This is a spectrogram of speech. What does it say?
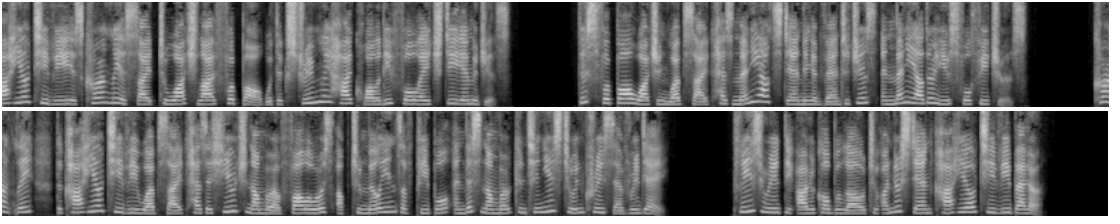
Caheo TV is currently a site to watch live football with extremely high quality full HD images. This football watching website has many outstanding advantages and many other useful features. Currently, the Caheo TV website has a huge number of followers up to millions of people and this number continues to increase every day. Please read the article below to understand Caheo TV better.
